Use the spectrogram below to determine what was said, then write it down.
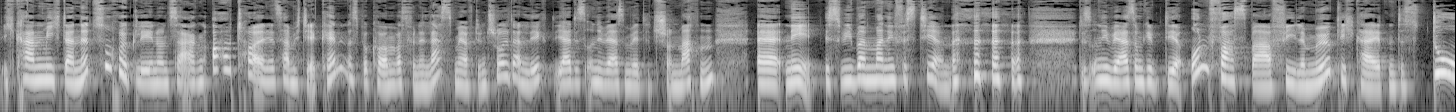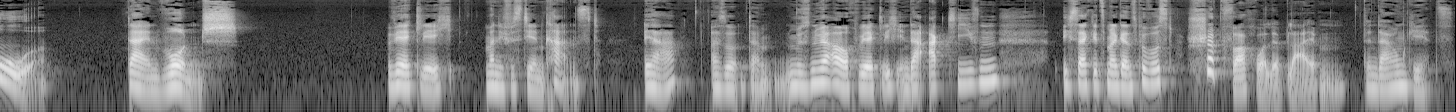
Ich kann mich da nicht zurücklehnen und sagen, oh toll, jetzt habe ich die Erkenntnis bekommen, was für eine Last mir auf den Schultern liegt. Ja, das Universum wird jetzt schon machen. Äh, nee, ist wie beim Manifestieren. das Universum gibt dir unfassbar viele Möglichkeiten, dass du dein Wunsch wirklich manifestieren kannst. Ja, also da müssen wir auch wirklich in der aktiven, ich sage jetzt mal ganz bewusst, Schöpferrolle bleiben. Denn darum geht's.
